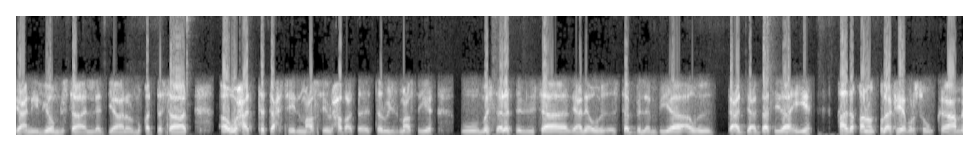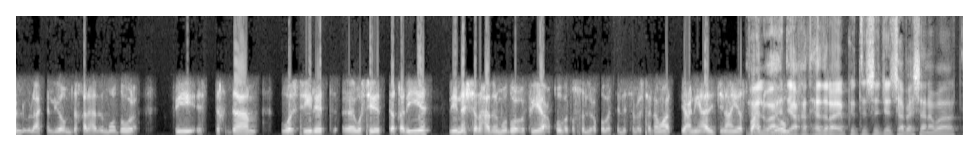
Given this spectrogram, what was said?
يعني اليوم رسائل الاديان والمقدسات أو حتى تحسين المعصية والحظ على ترويج المعصية ومسألة الرسائل يعني أو سب الأنبياء أو التعدي على الذات الإلهية. هذا قانون طلع فيها برسوم كامل ولكن اليوم دخل هذا الموضوع في استخدام وسيلة آه، وسيلة تقنية لنشر هذا الموضوع وفيها عقوبة تصل لعقوبه لسبع سنوات. يعني هذه جناية مع اصبحت الواحد اليوم ياخذ حذره يمكن تسجل سبع سنوات.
